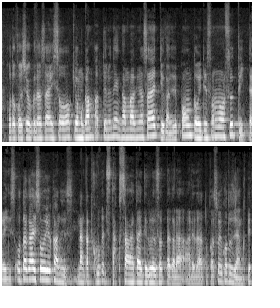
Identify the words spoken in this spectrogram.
「施しをください。そう今日も頑張ってるね。頑張りなさい」っていう感じでポンと置いてそのまますって言ったらいいです。お互いそういう感じです。なんか特別たくさん与えてくださったからあれだとかそういうことじゃなくて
